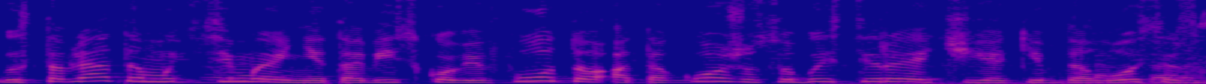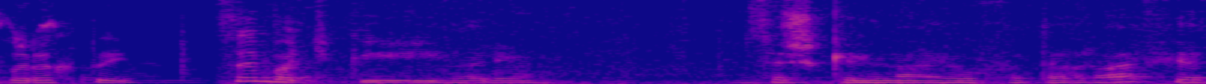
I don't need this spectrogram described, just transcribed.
Виставлятимуть сімейні та військові фото, а також особисті речі, які вдалося зберегти. Це батьки Ігоря. Це шкільна його фотографія.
